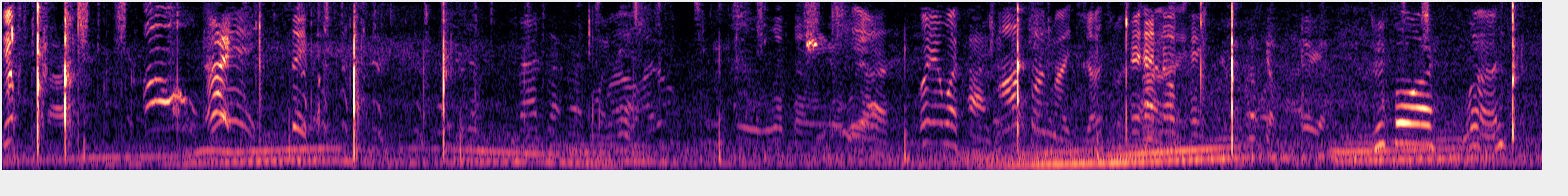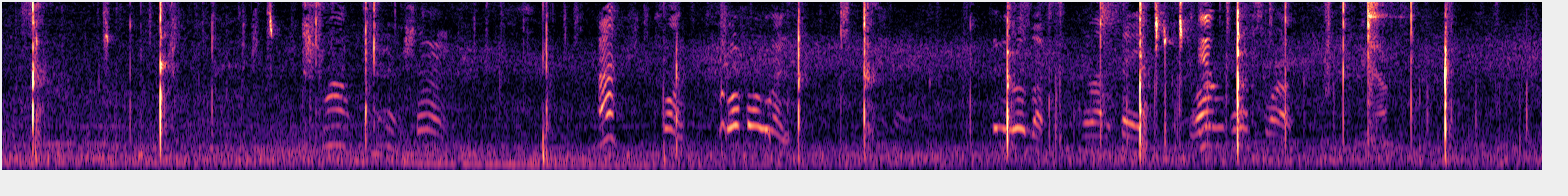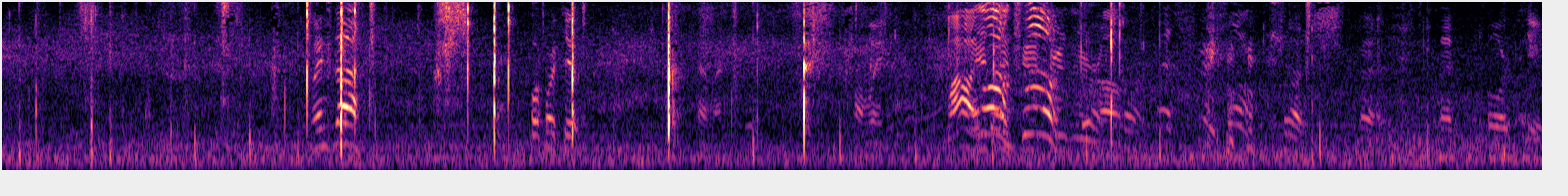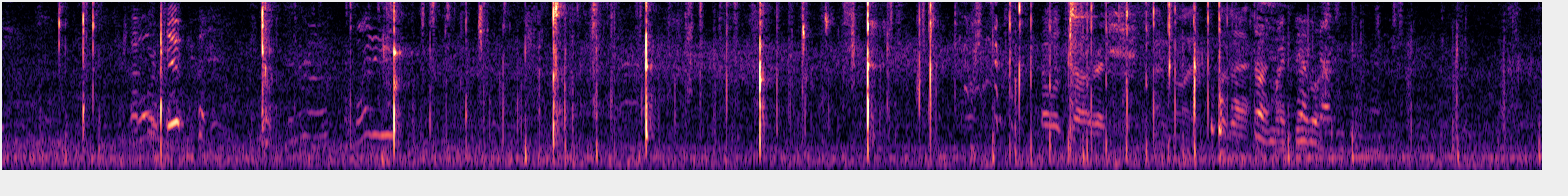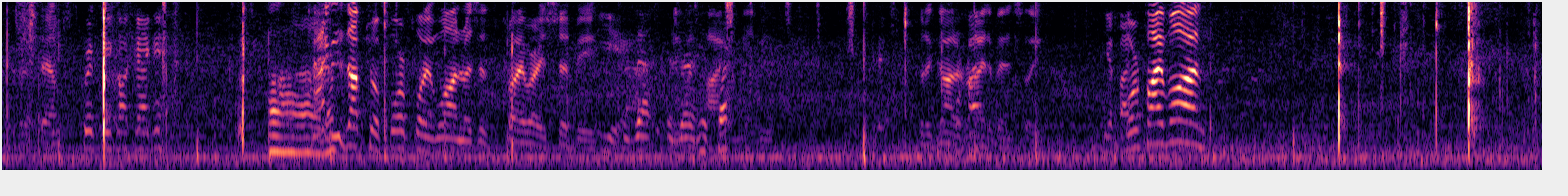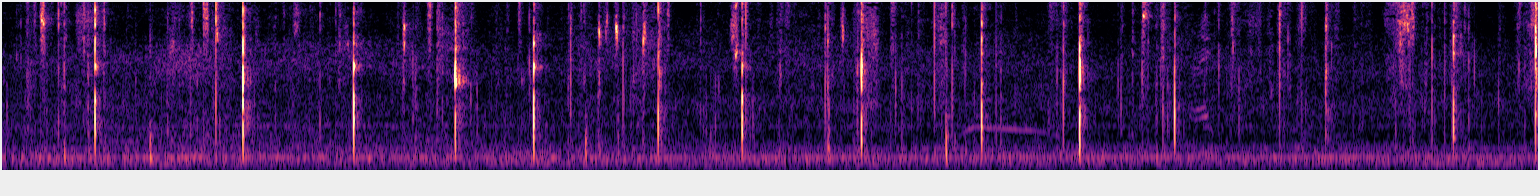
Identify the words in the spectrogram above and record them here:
Yep. Oh! Nice! Save it. Yeah. Well, it was high. Off on my judgment. It had no pace. Let's go. There you go. Three, four, one. 441. It's in the rule books. You know how to say long or slow. When's the 442? Oh, wait. Wow, it's like two turns in a row. That's very slow. That's 4 2. That's 4 2. That might be a little. Quick, you caught Kagi? Uh, Cagney's up to a 4.1, which is probably where he should be. Yeah. is that, is that his Five, maybe. But it got it right eventually. You have? Four, five, one.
